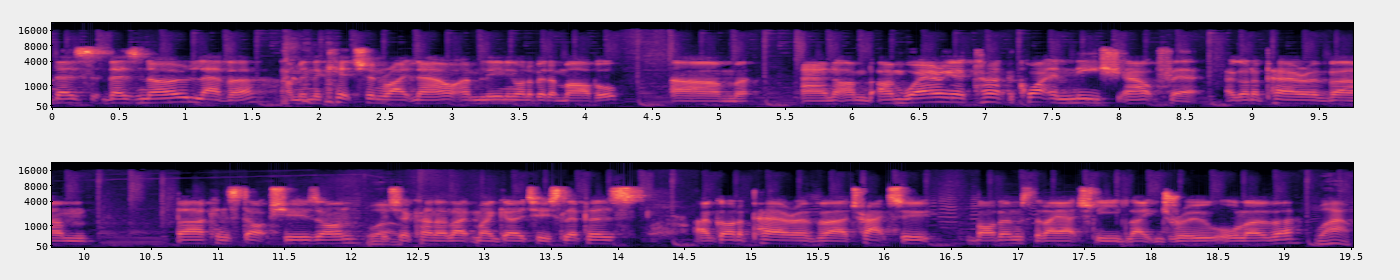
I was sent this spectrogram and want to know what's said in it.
there's there's no leather. I'm in the kitchen right now. I'm leaning on a bit of marble, um, and I'm I'm wearing a quite a niche outfit. I got a pair of um, Birkenstock shoes on, Whoa. which are kind of like my go-to slippers. I've got a pair of uh, tracksuit bottoms that I actually like drew all over, Wow.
